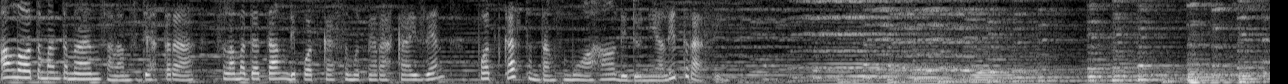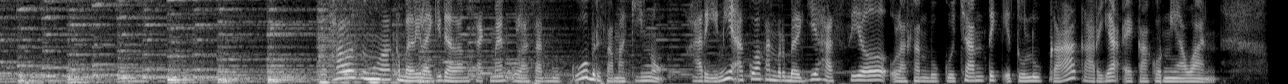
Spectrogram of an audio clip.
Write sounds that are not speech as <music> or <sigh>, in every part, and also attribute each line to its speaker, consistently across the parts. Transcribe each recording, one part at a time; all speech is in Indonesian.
Speaker 1: Halo teman-teman, salam sejahtera. Selamat datang di podcast Semut Merah Kaizen, podcast tentang semua hal di dunia literasi.
Speaker 2: Halo semua, kembali lagi dalam segmen ulasan buku bersama Kino. Hari ini aku akan berbagi hasil ulasan buku Cantik Itu Luka karya Eka Kurniawan.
